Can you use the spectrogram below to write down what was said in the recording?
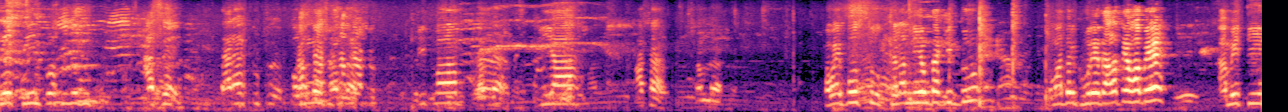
যে তিন প্রতিযোগী আছে, তারা একটু সামনে আসো সামনে আসো। বিপ্লব, রিয়া, আশা, সামনে আসো। সবাই প্রস্তুত, খেলার নিয়মটা কিন্তু তোমাদের ঘুরে দাঁড়াতে হবে। আমি তিন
